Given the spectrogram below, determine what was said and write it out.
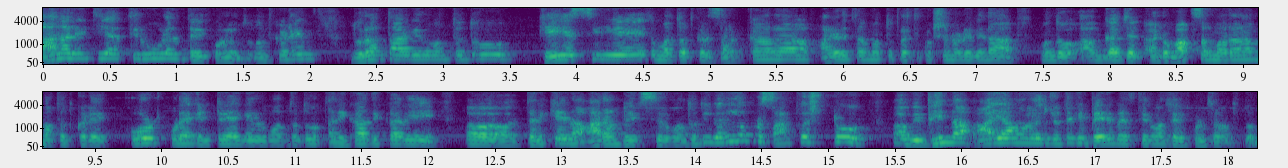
ನಾನಾ ರೀತಿಯ ತಿರುವುಗಳನ್ನು ತೆಗೆದುಕೊಳ್ಳೋದು ಒಂದ್ ಕಡೆ ದುರಂತ ಆಗಿರುವಂತದ್ದು ಕೆ ಎಸ್ ಸಿ ಎ ಮತ್ತೊಂದ್ ಕಡೆ ಸರ್ಕಾರ, ಆಡಳಿತ ಮತ್ತು ಪ್ರತಿಪಕ್ಷ ನಡುವಿನ ಒಂದು ಗಜ, ಅದು ವಾಕ್ಸಮರ, ಮತ್ತೊಂದ್ ಕಡೆ ಕೋರ್ಟ್ ಕೂಡ ಎಂಟ್ರಿ ಆಗಿರುವಂತದ್ದು ತನಿಖಾಧಿಕಾರಿ ತನಿಖೆಯನ್ನು ಆರಂಭಿಸಿರುವಂತದ್ದು ಇವೆಲ್ಲ ಕೂಡ ಸಾಕಷ್ಟು ವಿಭಿನ್ನ ಆಯಾಮಗಳ ಜೊತೆಗೆ ಬೇರೆ ಬೇರೆ ತಿರುವನ್ನು ತೆಗೆದುಕೊಳ್ತಿರುವಂತದ್ದು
